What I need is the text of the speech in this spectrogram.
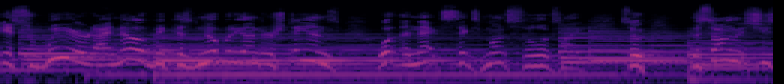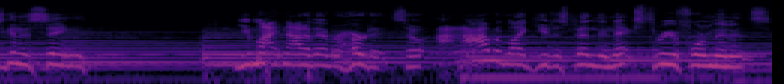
it's weird, I know, because nobody understands what the next six months looks like. So the song that she's going to sing, you might not have ever heard it. So I, I would like you to spend the next three or four minutes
